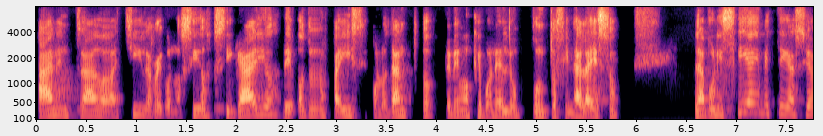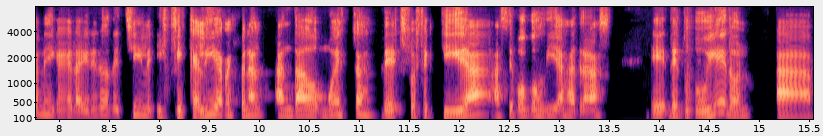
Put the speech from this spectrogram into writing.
han entrado a Chile reconocidos sicarios de otros países, por lo tanto tenemos que ponerle un punto final a eso. La Policía de Investigaciones y Carabineros de Chile y Fiscalía Regional han dado muestras de su efectividad. Hace pocos días atrás eh, detuvieron a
